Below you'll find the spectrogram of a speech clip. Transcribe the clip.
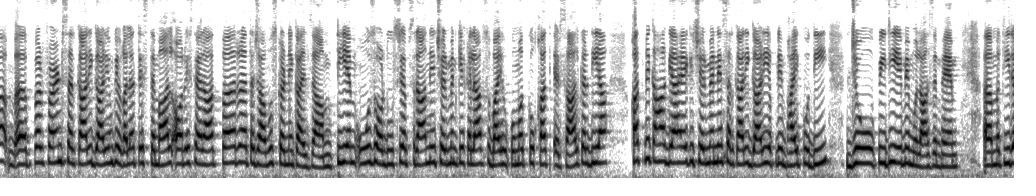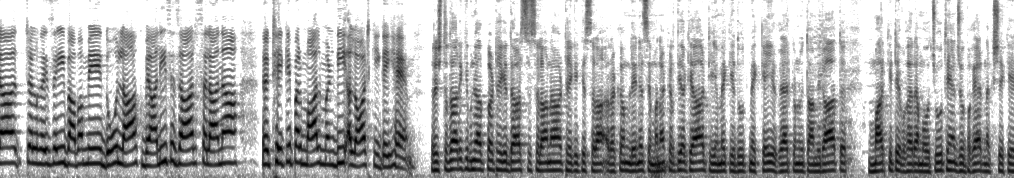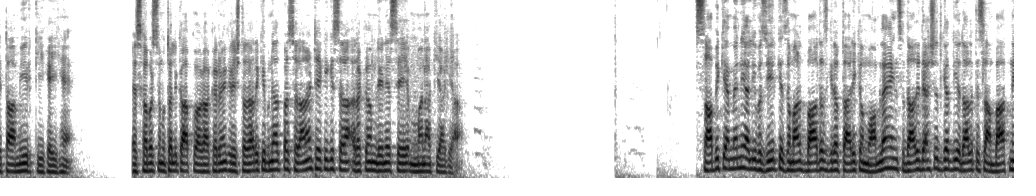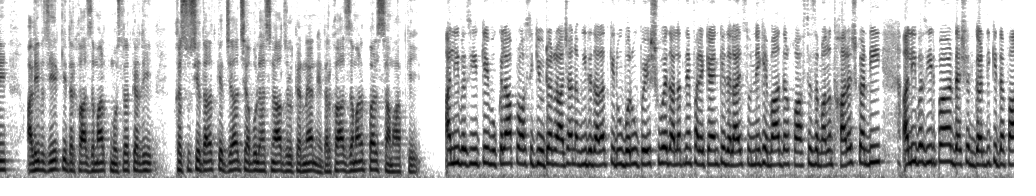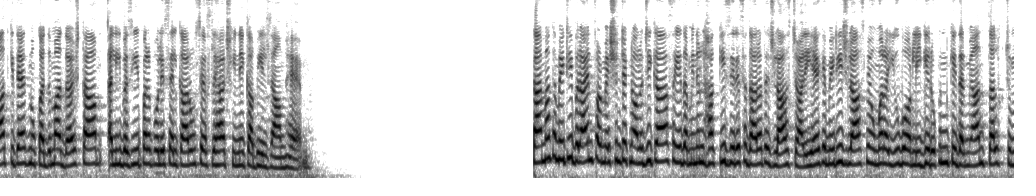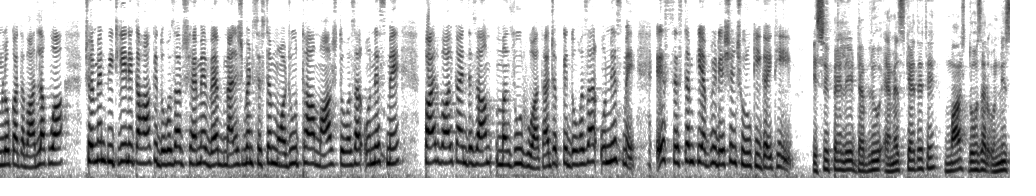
पर फंड सरकारी गाड़ियों के गलत इस्तेमाल और इश्तेहार पर तजावुज करने का इल्ज़ाम। टीएमओज और दूसरे अफसरान ने चेयरमैन के खिलाफ सूबाई हुकूमत को खत इरसाल कर दिया। खत में कहा गया है कि चेयरमैन ने सरकारी गाड़ी अपने भाई को दी, जो पीटीए में मुलाजिम है। मतीरा चलगई बाबा में दो लाख बयालीस हज़ार सालाना ठेके पर माल मंडी अलॉट की गई है। रिश्तेदारी की बुनियाद पर ठेकेदार से सालाना ठेके की रकम लेने से मना कर दिया गया। टीएमए के हदूद में कई गैर कानूनी तमीरत, मार्केटें वगैरह मौजूद हैं, जो बगैर नक्शे के तामीर की गई हैं। इस खबर से मुतलिक आपको आगाह कर रहे हैं कि रिश्तेदारी की बुनियाद पर सालाना ठेके की रकम लेने से मना किया गया। सबक एम एन ए अली वज़ीर के जमानत बाद गिरफ्तारी का मामला है। इंसदादी दहशत गर्दी अदालत इस्लामाबाद ने अली वज़ीर की दरख्वास्त जमानत मुस्तरद कर दी। खसूसी अदालत के जज अबुल हसनात जुलकरनैन ने दरख्वास्त जमानत पर समाप्त की। अली वज़ीर के वकला प्रोसिक्यूटर राजा नवीद अदालत के रूबरू पेश हुए। अदालत ने फरकैन के दलाल सुनने के बाद दरख्वास्त जमानत खारिज कर दी। अली वज़ीर पर दहशत गर्दी की दफात के तहत मुकदमा दर्ज था। अली वज़ीर पर पुलिस एहलकारों से असलहा छीनने का भी इल्ज़ाम है। कायमा कमेटी बरा इंफॉर्मेशन टेक्नोलॉजी का सैयद अमीनुल हक की जेर सदारत इजलास जारी है। कमेटी इजलास में उमर अयूब और लीगी रुकन के दरमियान तल्ख जुमलों का तबादला हुआ। चेयरमैन पीटीए ने कहा कि 2006 में वेब मैनेजमेंट सिस्टम मौजूद था। मार्च 2019 में फायरवॉल का इंतज़ाम मंजूर हुआ था, जबकि 2019 में इस सिस्टम की अपग्रेडेशन शुरू की गई थी। इससे पहले डब्ल्यू कहते थे। मार्च दो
